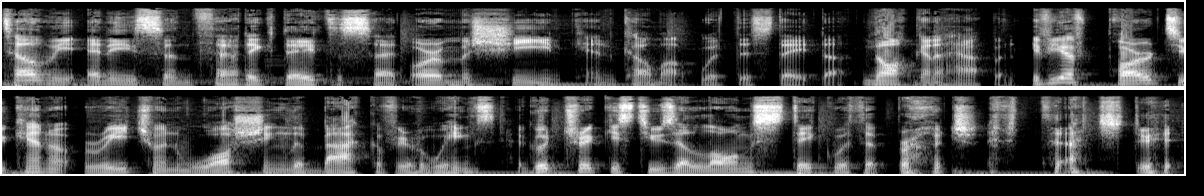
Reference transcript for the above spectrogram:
Tell me any synthetic data set or a machine can come up with this data. Not gonna happen. If you have parts you cannot reach when washing the back of your wings, a good trick is to use a long stick with a brush attached to it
